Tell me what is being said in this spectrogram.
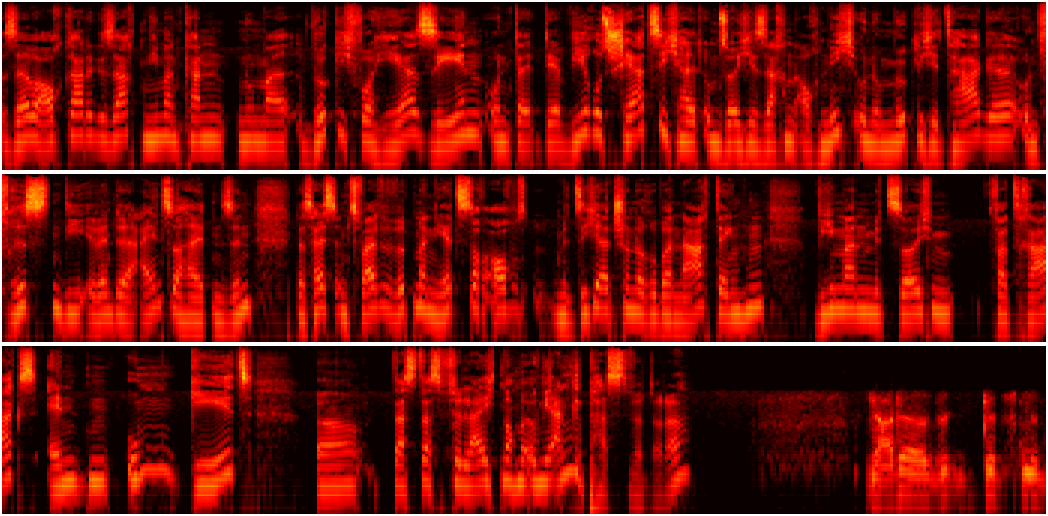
selber auch gerade gesagt, niemand kann nun mal wirklich vorhersehen und der, der Virus schert sich halt um solche Sachen auch nicht und um mögliche Tage und Fristen, die eventuell einzuhalten sind. Das heißt, im Zweifel wird man jetzt doch auch mit Sicherheit schon darüber nachdenken, wie man mit solchen Vertragsenden umgeht, äh, dass das vielleicht nochmal irgendwie angepasst wird, oder? Ja, da gibt es mit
